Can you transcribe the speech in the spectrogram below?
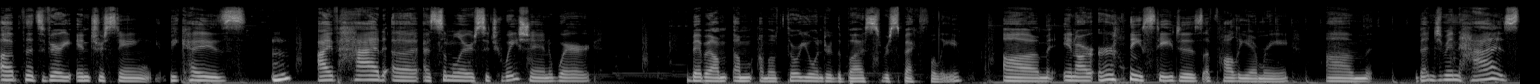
up that's very interesting because Mhm. I've had a, a similar situation where baby, I'm, I'm, I'm gonna throw you under the bus respectfully. Um, in our early stages of polyamory, um, Benjamin has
